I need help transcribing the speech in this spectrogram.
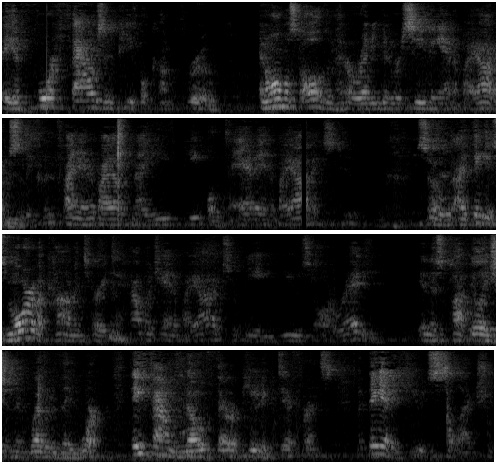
they had 4,000 people come through, and almost all of them had already been receiving antibiotics, so they couldn't find antibiotic naive people to add antibiotics to. So I think it's more of a commentary to how much antibiotics are being used already in this population than whether they work. They found no therapeutic difference, but they had a huge selection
